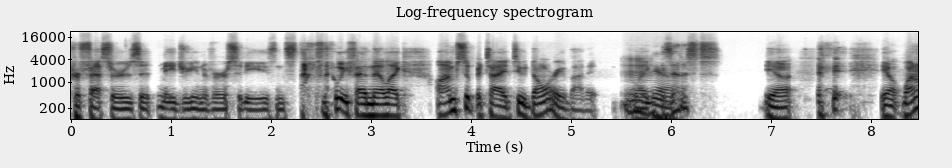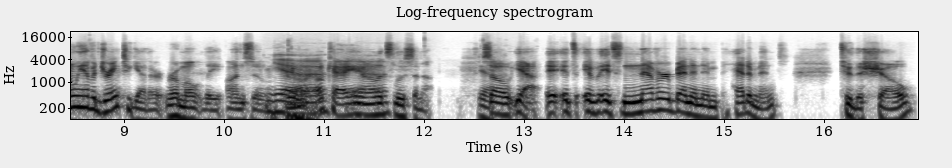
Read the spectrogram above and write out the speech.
professors at major universities and stuff that we've had. And they're like, oh, I'm super tired too. Don't worry about it. Like, Yeah. is that a, s- you know, you know, why don't we have a drink together remotely on Zoom? You know, Yeah, okay. You know, let's loosen up. Yeah. So yeah, it, it's, it, it's never been an impediment to the show,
